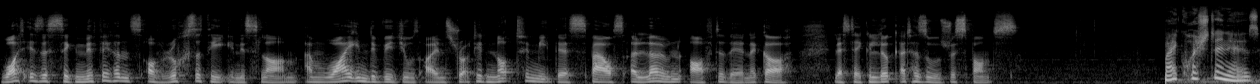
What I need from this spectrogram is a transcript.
what is the significance of rukhsati in Islam and why individuals are instructed not to meet their spouse alone after their nikah? Let's take a look at Hazur's response. My question is,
